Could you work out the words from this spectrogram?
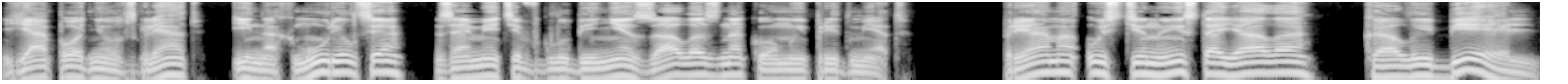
я поднял взгляд и нахмурился, заметив в глубине зала знакомый предмет. Прямо у стены стояла колыбель.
